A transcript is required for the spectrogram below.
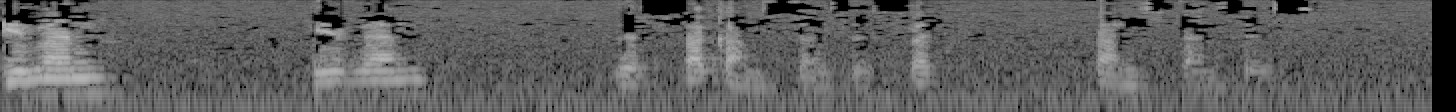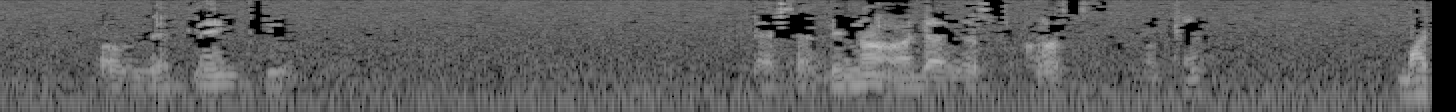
given given the circumstances circumstances of the plaintiff, there shall be no other course. Okay. Much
